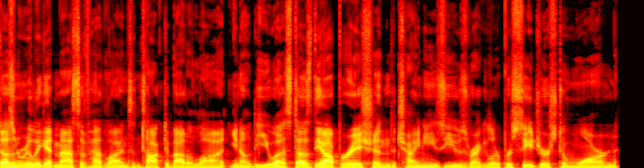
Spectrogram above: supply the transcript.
doesn't really get massive headlines and talked about a lot. You know, the U.S. does the operation. The Chinese use regular procedures to warn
